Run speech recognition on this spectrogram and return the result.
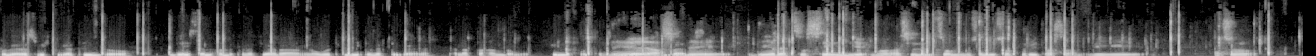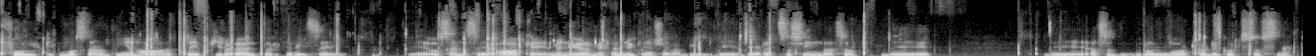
på deras viktiga tid och det istället hade kunnat göra något lite vettigare än att ta hand om fyllefolk. Alltså, det, det är rätt så synd ju. Alltså, som, som du sa förut Hassan, vi, alltså, folk måste antingen ha tre, fyra ölburkar i sig eh, och sen säga ah, okej, okay, men nu är jag mig själv, nu kan jag köra bil. Det, det är rätt så synd alltså. Det, det, alltså mm. vart har det gått så snett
